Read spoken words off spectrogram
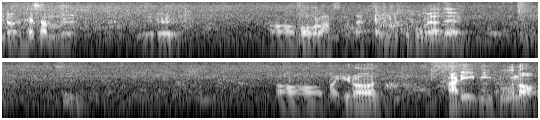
이런 해산물들을 어, 먹으러 왔습니다. 이렇게 보면은 어, 막 이런 가리비, 문어,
